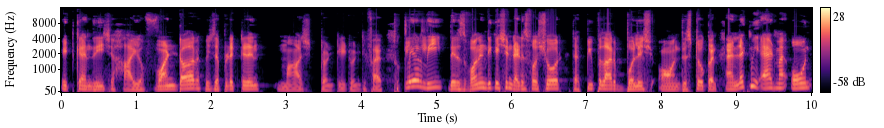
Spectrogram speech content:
it can reach a high of one dollar which is predicted in March 2025. So clearly there is one indication that is for sure that people are bullish on this token. And let me add my own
